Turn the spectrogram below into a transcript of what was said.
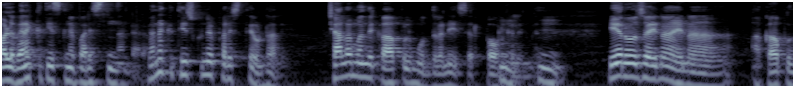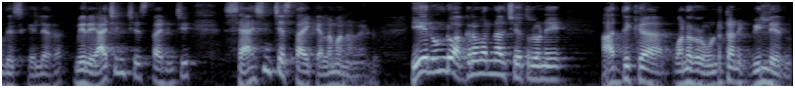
వాళ్ళు వెనక్కి తీసుకునే పరిస్థితి ఉందంటారా? వెనక్కి తీసుకునే పరిస్థితి ఉండాలి. చాలామంది కాపులు ముద్రని వేశారు పవన్ కళ్యాణ్ ఏ రోజైనా ఆయన ఆ కాపుల దశకి వెళ్ళారా? మీరు యాచించే స్థాయి నుంచి శాసించే స్థాయికి వెళ్ళమని అన్నాడు ఏ రెండు అగ్రవర్ణాల చేతిలోనే ఆర్థిక వనరులు ఉండటానికి వీల్లేదు.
